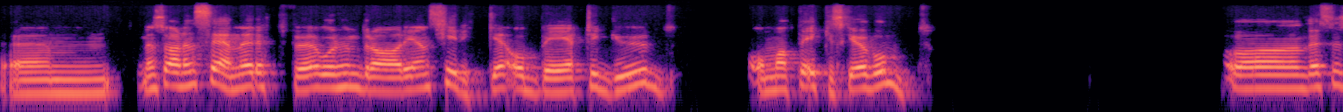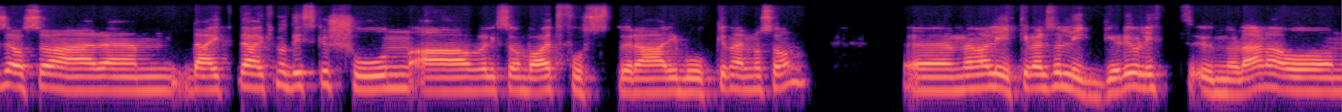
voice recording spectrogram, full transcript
men så er det en scene rett før hvor hun drar i en kirke og ber til Gud om at det ikke skal gjøre vondt. Og det syns jeg også er det, er det er ikke noe diskusjon av liksom hva et foster er i boken, eller noe sånt. Eh, men allikevel så ligger det jo litt under der, da. Og,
